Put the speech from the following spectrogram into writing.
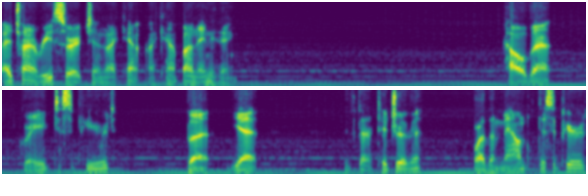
I try to research and I can't. I can't find anything. How that grave disappeared, but yet we've got a picture of it, or the mound disappeared.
